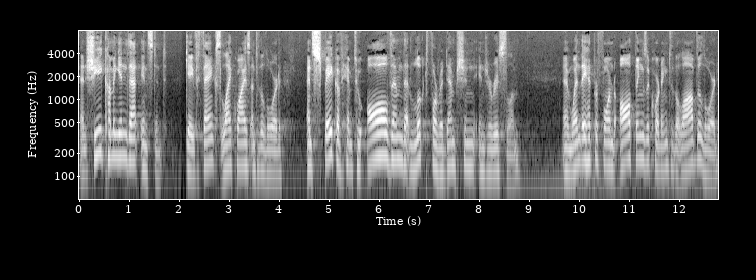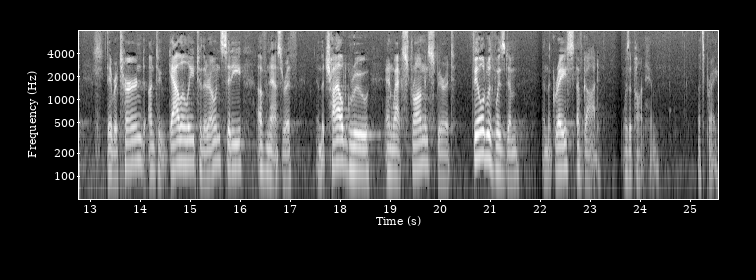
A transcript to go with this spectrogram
And she, coming in that instant, gave thanks likewise unto the Lord, and spake of him to all them that looked for redemption in Jerusalem. And when they had performed all things according to the law of the Lord, they returned unto Galilee to their own city of Nazareth. And the child grew and waxed strong in spirit, filled with wisdom, and the grace of God was upon him. Let's pray.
